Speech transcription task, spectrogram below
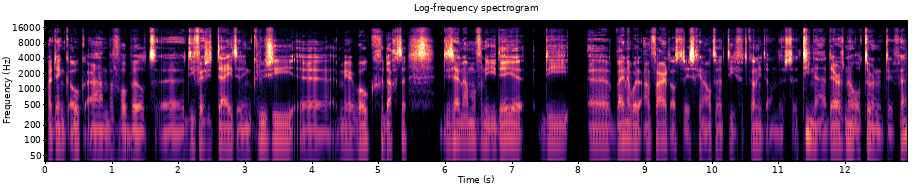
maar denk ook aan bijvoorbeeld diversiteit en inclusie, meer woke gedachten. Die zijn allemaal van die ideeën die bijna worden aanvaard als er is geen alternatief. Het kan niet anders. Tina, there's no alternative. Hè?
